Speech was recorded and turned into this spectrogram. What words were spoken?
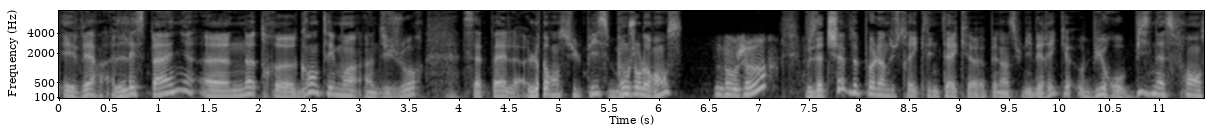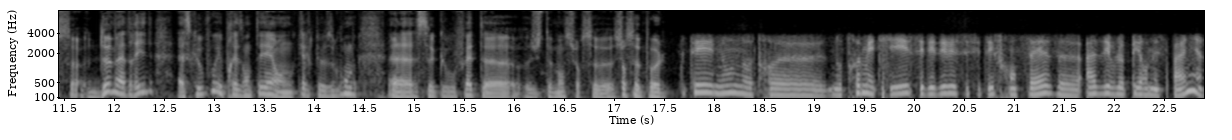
et vers l'Espagne. Euh, notre grand témoin du jour s'appelle Laurence Sulpice. Bonjour Laurence. Bonjour. Vous êtes chef de pôle industrie et cleantech euh, péninsule ibérique au bureau Business France de Madrid. Est-ce que vous pouvez présenter en quelques secondes euh, ce que vous faites euh, justement sur ce, sur ce pôle? Écoutez, nous, notre, notre métier, c'est d'aider les sociétés françaises à se développer en Espagne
